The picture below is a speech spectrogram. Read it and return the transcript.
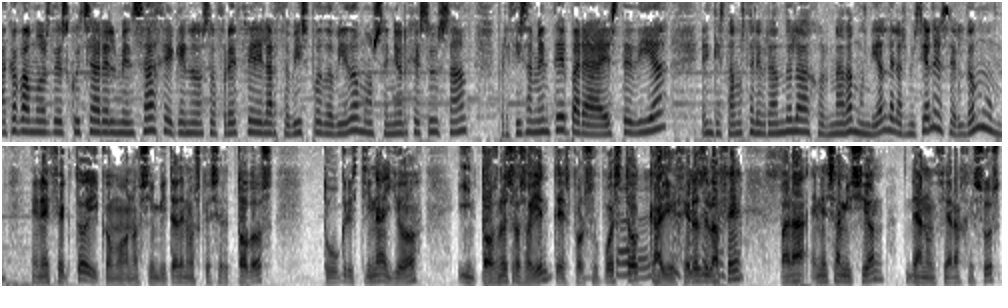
Acabamos de escuchar el mensaje que nos ofrece el arzobispo de Oviedo, Monseñor Jesús Sanz, precisamente para este día en que estamos celebrando la Jornada Mundial de las Misiones, el DOMUM. En efecto, y como nos invita, tenemos que ser todos tú, Cristina, yo y todos nuestros oyentes, por supuesto, Todos. callejeros de la fe, para en esa misión de anunciar a Jesús.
